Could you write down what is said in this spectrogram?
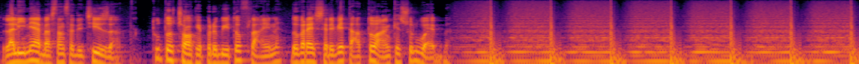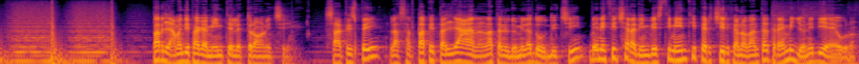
La linea è abbastanza decisa. Tutto ciò che è proibito offline dovrà essere vietato anche sul web. Parliamo di pagamenti elettronici. Satispay, la startup italiana nata nel 2012, beneficerà di investimenti per circa 93 milioni di euro.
